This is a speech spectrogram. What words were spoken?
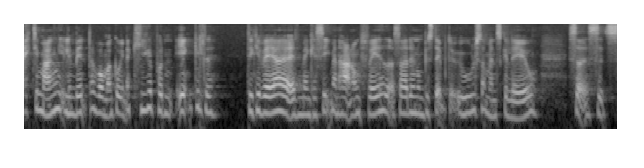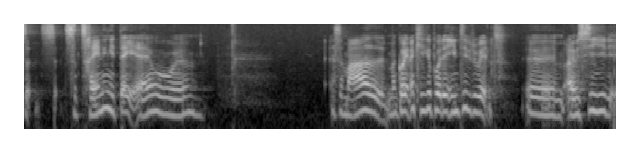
rigtig mange elementer, hvor man går ind og kigger på den enkelte. Det kan være, at man kan se, at man har nogle svagheder, og så er det nogle bestemte øvelser, man skal lave. Så, så, så, så, så træning i dag er jo øh, altså meget, man går ind og kigger på det individuelt. Øh, og jeg vil sige,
